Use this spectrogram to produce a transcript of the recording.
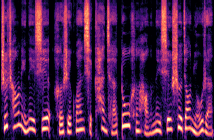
职场里那些和谁关系看起来都很好的那些社交牛人，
